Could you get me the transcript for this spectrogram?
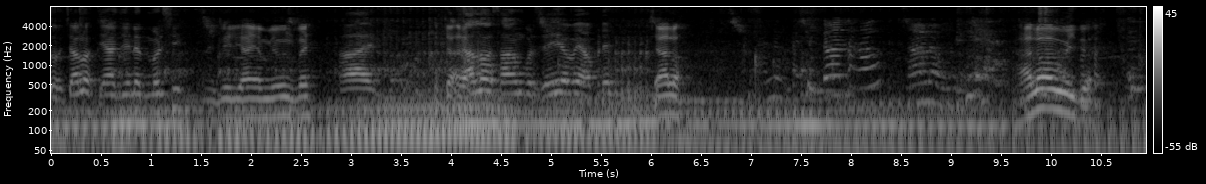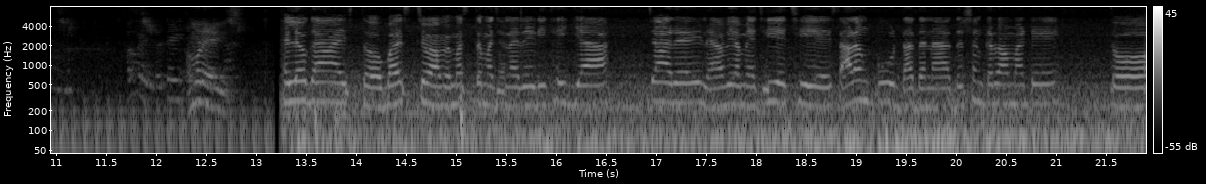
તો ચાલો ત્યાં જઈને જ મળશી જોઈ લ્યો અહીંયા મેહુલભાઈ હાય. ચાલો સાળંગપુર જઈએ હવે આપણે ચાલો હાલો આવું હમણાં હેલો ગાઈસ તો બસ જો અમે મસ્ત મજાના રેડી થઈ ગયા. ચારે ને હવે અમે જઈએ છીએ સાળંગપુર દાદાના દર્શન કરવા માટે. તો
